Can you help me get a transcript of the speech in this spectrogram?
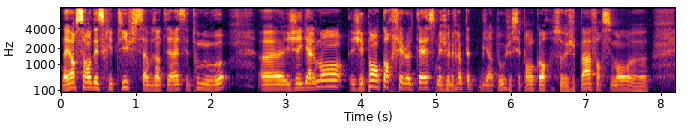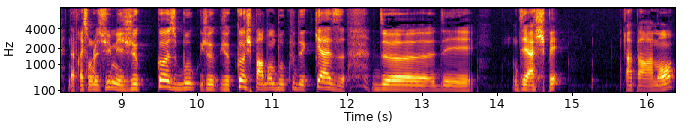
D'ailleurs, c'est en descriptif si ça vous intéresse, c'est tout nouveau. j'ai également, j'ai pas encore fait le test, mais je le ferai peut-être bientôt, je sais pas encore. Je n'ai pas forcément d'attraction dessus, mais je cause beaucoup, je, je coche pardon beaucoup de cases de des DHP, apparemment,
